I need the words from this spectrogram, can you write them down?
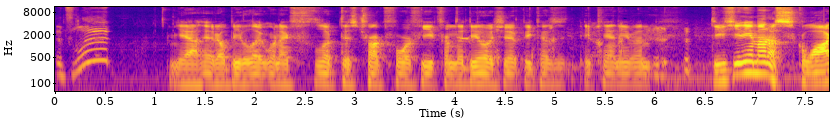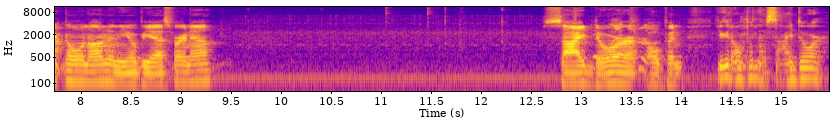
It's lit. Yeah, it'll be lit when I flip this truck four feet from the dealership because it can't even. Do you see the amount of squat going on in the OBS right now? Side door open. You can open the side door.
